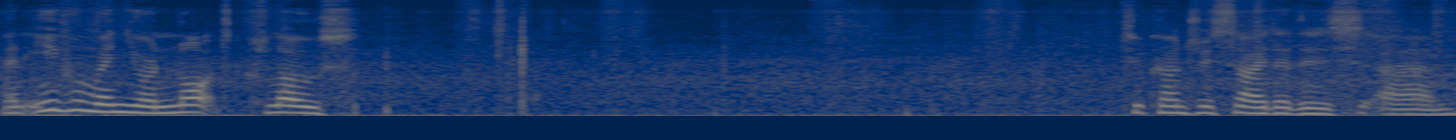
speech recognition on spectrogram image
And even when you're not close to countryside that is um,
